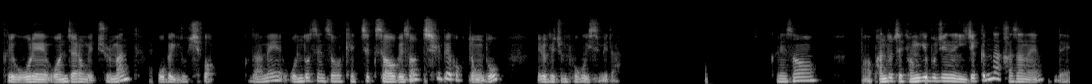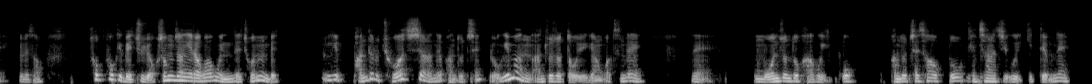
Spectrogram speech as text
그리고 올해 원자력 매출만 560억, 그 다음에 온도 센서와 계측 사업에서 700억 정도 이렇게 좀 보고 있습니다. 그래서 어, 반도체 경기 부진은 이제 끝나가잖아요. 네, 그래서 소폭의 매출 역성장이라고 하고 있는데 저는 매, 이게 반대로 좋아지지 않았나요? 반도체 여기만 안 좋아졌다고 얘기하는 것 같은데, 네, 뭐 원전도 가고 있고 반도체 사업도 괜찮아지고 있기 때문에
